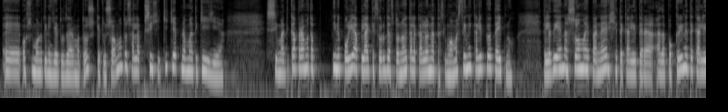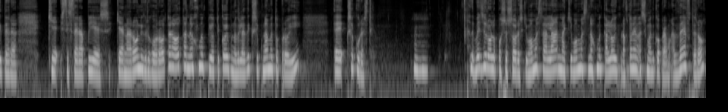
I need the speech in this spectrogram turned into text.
ε, όχι μόνο την υγεία του δέρματος και του σώματος, αλλά ψυχική και πνευματική υγεία. Σημαντικά πράγματα είναι πολύ απλά και θεωρούνται αυτονόητα, αλλά καλό είναι να τα θυμόμαστε, είναι η καλή ποιότητα ύπνου. Δηλαδή ένα σώμα επανέρχεται καλύτερα, ανταποκρίνεται καλύτερα και στις θεραπείες και αναρώνει γρηγορότερα όταν έχουμε ποιοτικό ύπνο, δηλαδή ξυπνάμε το πρωί ε, ξεκουραστοι Δεν παίζει ρόλο πόσες ώρες κοιμόμαστε, αλλά να κοιμόμαστε να έχουμε καλό ύπνο. Αυτό είναι ένα σημαντικό πράγμα. Δεύτερο,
